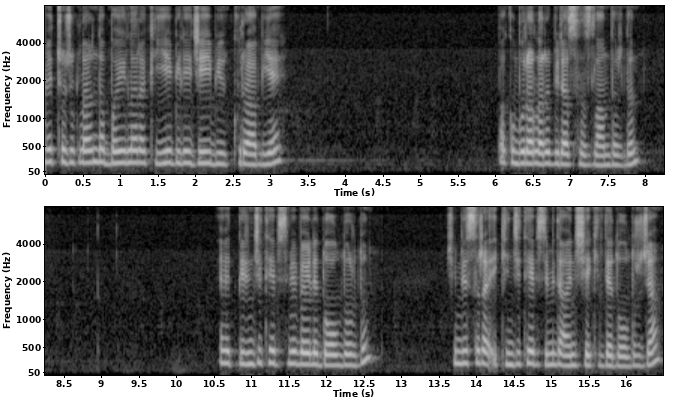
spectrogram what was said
Evet çocukların da bayılarak yiyebileceği bir kurabiye. Bakın buraları biraz hızlandırdım. Evet birinci tepsimi böyle doldurdum. Şimdi sıra ikinci tepsimi de aynı şekilde dolduracağım.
